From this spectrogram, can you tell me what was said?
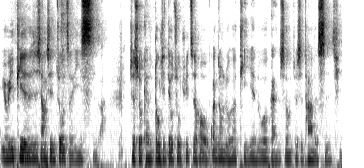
有一批人是相信作者已死了，就说可能东西丢出去之后，观众如何体验、如何感受，就是他的事情。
